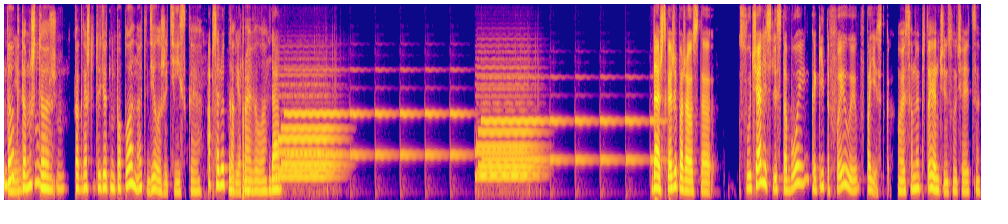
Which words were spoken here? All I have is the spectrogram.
Да, Они- потому ну, что в общем, когда что-то идет не по плану, это дело житейское, абсолютно как верно. правило. Да. Даш, скажи, пожалуйста, случались ли с тобой какие-то фейлы в поездках? Ой, со мной постоянно что-нибудь случается.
